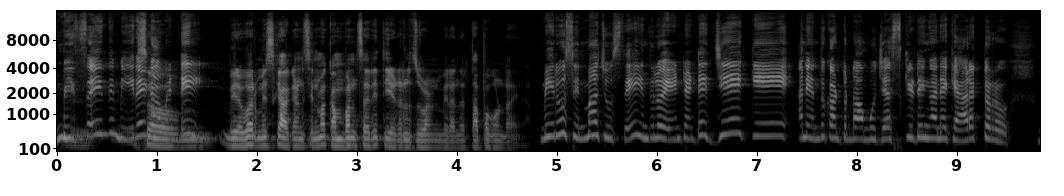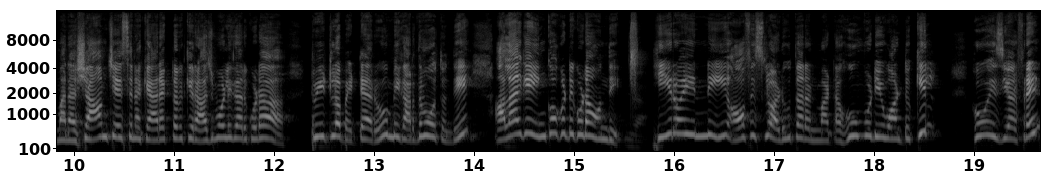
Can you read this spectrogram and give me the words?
మిస్ అయింది మీరే సో కాబట్టి. మీరు ఎవరు మిస్ కాకండి సినిమా కంపల్సరీ థియేటర్లో చూడండి మీరు అందరు తప్పకుండా. మీరు సినిమా చూస్తే ఇందులో ఏంటంటే జేకే అని ఎందుకు అంటున్నాము? జస్ట్ కిడింగ్ అనే క్యారెక్టర్. మన శ్యామ్ చేసిన క్యారెక్టర్కి రాజమౌళి గారు కూడా ట్వీట్లో పెట్టారు. మీకు అర్థమవుతుంది. అలాగే ఇంకొకటి కూడా ఉంది. Yeah. హీరోయిన్ని ఆఫీస్లో అడుగుతారనమాట whom would you want to kill who is your friend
